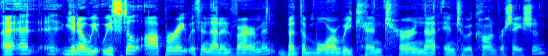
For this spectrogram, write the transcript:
and, and, you know, we, we still operate within that environment, but the more we can turn that into a conversation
